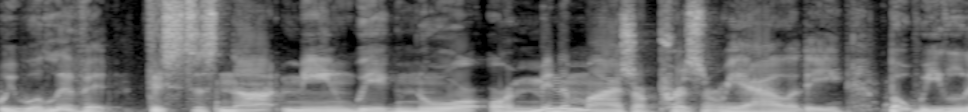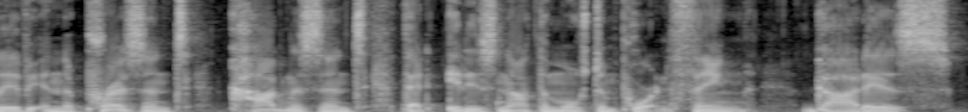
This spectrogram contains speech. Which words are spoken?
we will live it. This does not mean we ignore or minimize our present reality, but we live in the present, cognizant that it is not the most important thing. God is.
